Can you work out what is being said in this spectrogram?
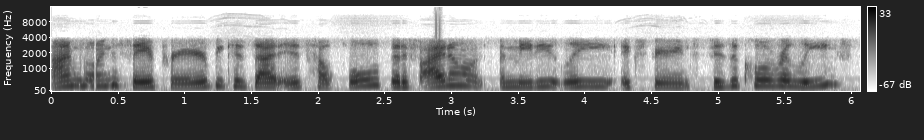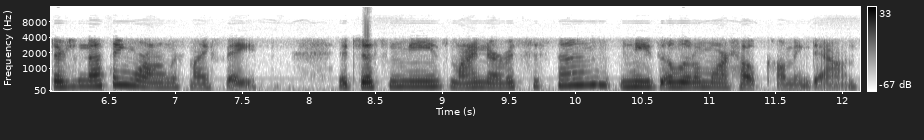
I'm going to say a prayer because that is helpful, but if I don't immediately experience physical relief, there's nothing wrong with my faith. It just means my nervous system needs a little more help calming down.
